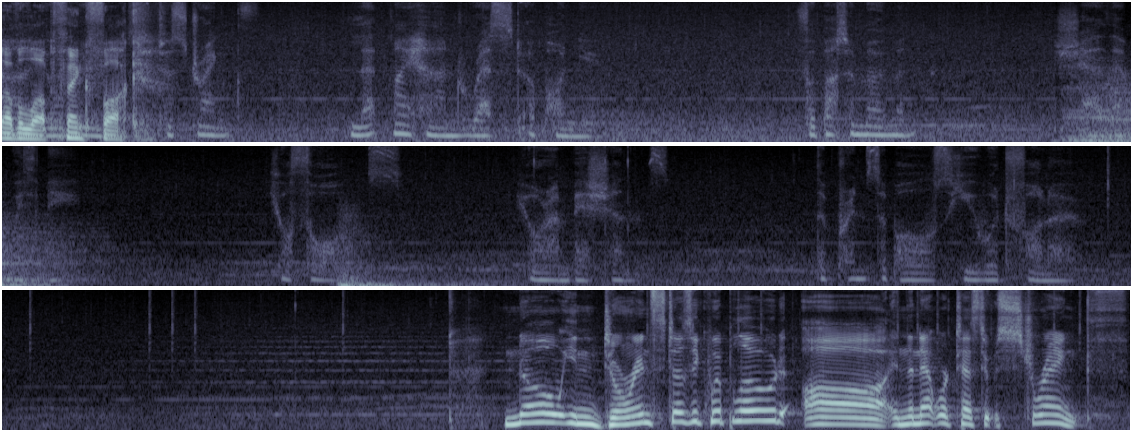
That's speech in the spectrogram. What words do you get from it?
Level up, thank fuck. To strength. Let my hand rest upon you. For but a moment, share them with me. Your thoughts, your ambitions, the principles you would follow. No, endurance does equip load? Oh, in the network test it was strength.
